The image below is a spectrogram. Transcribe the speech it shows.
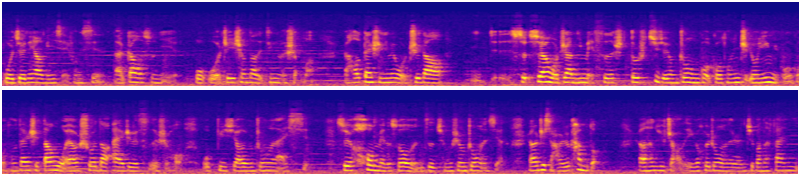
我决定要给你写一封信来告诉你我我这一生到底经历了什么。然后但是因为我知道。虽虽然我知道你每次都是拒绝用中文跟我沟通，你只用英语跟我沟通，但是当我要说到“爱”这个词的时候，我必须要用中文来写，所以后面的所有文字全部是用中文写的。然后这小孩就看不懂，然后他就去找了一个会中文的人去帮他翻译，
